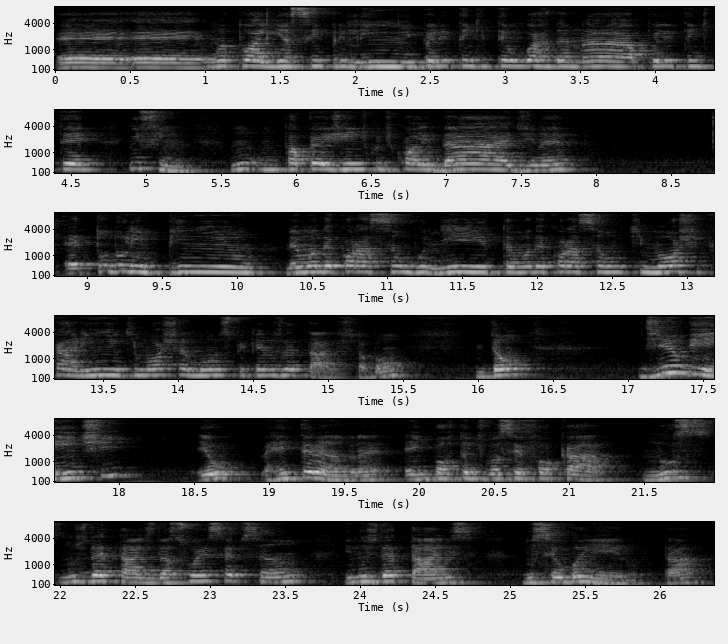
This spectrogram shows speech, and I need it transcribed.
é, é, uma toalhinha sempre limpa, ele tem que ter um guardanapo, ele tem que ter, enfim, um, um papel higiênico de qualidade, né? É tudo limpinho, né? uma decoração bonita, uma decoração que mostre carinho, que mostre amor nos pequenos detalhes, tá bom? Então, de ambiente, eu reiterando, né? É importante você focar nos, nos detalhes da sua recepção e nos detalhes do seu banheiro, tá?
